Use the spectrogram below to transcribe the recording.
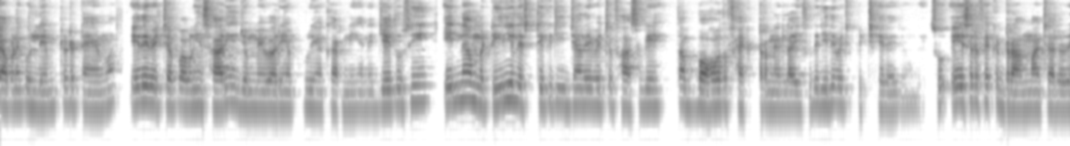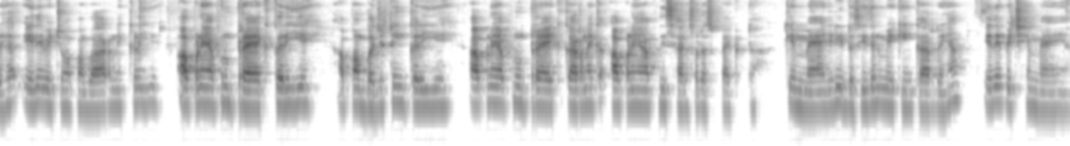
ਆਪਣੇ ਕੋਲ ਲਿਮਟਿਡ ਟਾਈਮ ਆ। ਇਹਦੇ ਵਿੱਚ ਆਪਾਂ ਆਪਣੀਆਂ ਸਾਰੀਆਂ ਜ਼ਿੰਮੇਵਾਰੀਆਂ ਪੂਰੀਆਂ ਕਰਨੀਆਂ ਨੇ। ਜੇ ਤੁਸੀਂ ਇਹਨਾਂ ਮਟੀਰੀਅਲਿਸਟਿਕ ਚੀਜ਼ਾਂ ਦੇ ਵਿੱਚ ਫਸ ਗਏ, ਤਾਂ ਬਹੁਤ ਫੈਕਟਰ ਨੇ ਲਾਈਫ ਦੇ, ਜਿਹਦੇ ਵਿੱਚ ਪਿੱਛੇ ਰਹਿ ਜਾਓਗੇ। ਸੋ ਇਹ ਸਿਰਫ ਇੱਕ ਡਰਾਮਾ ਚੱਲ ਰਿਹਾ। ਇਹਦੇ ਵਿੱਚੋਂ ਆਪਾਂ ਬਾਹਰ ਨਿਕਲੀਏ, ਆਪਣੇ ਆਪ ਨੂੰ ਟਰੈਕ ਕਰੀਏ, ਆਪਾਂ ਬਜਟਿੰਗ ਕਰੀਏ, ਆਪਣੇ ਆਪ ਨੂੰ ਟਰੈਕ ਕਰਨਾ ਇੱਕ ਆਪਣੇ ਆਪ ਦੀ ਸੈਲਫ ਰਿਸਪੈਕਟ ਆ। ਕਿ ਮੈਂ ਜਿਹੜੀ ਡਿਸੀਜਨ ਮੇਕਿੰਗ ਕਰ ਰਿਹਾ, ਇਹਦੇ ਪਿੱਛੇ ਮੈਂ ਆ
